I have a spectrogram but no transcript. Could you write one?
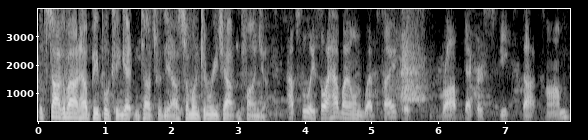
Let's talk about how people can get in touch with you how someone can reach out and find you. Absolutely. So i have my own website. It's robdeckerspeaks.com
